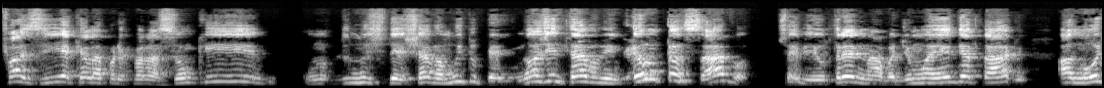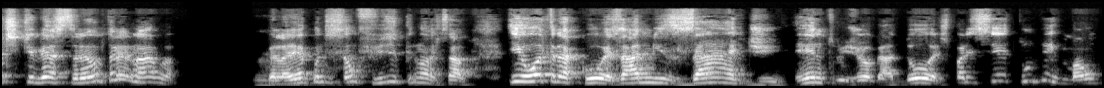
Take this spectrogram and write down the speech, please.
fazia aquela preparação que nos deixava muito bem. Nós entrávamos, eu não cansava, você viu, eu treinava de manhã e de tarde, à noite, se tivesse treino, eu treinava. Pela condição física que nós estávamos. E outra coisa, a amizade entre os jogadores parecia tudo irmão.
